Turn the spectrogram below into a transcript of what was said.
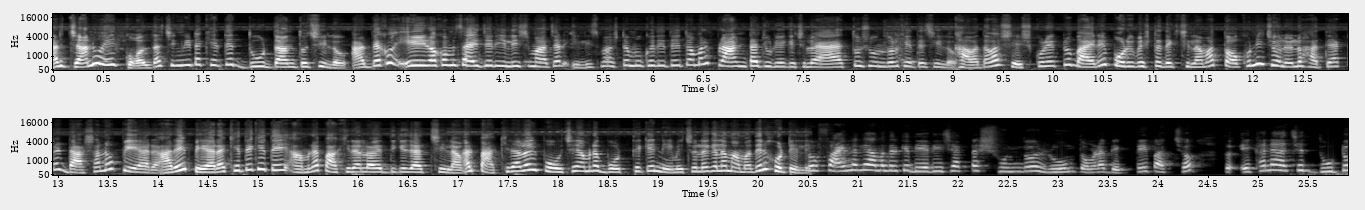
আর জানো এই গলদা চিংড়িটা খেতে দুর্দান্ত ছিল। আর দেখো এই রকম সাইজের ইলিশ মাছ, আর ইলিশ মাছটা মুখে দিতেই তো আমার প্রাণটা জুড়িয়ে গেছিল, এত সুন্দর খেতে ছিল। খাওয়া দাওয়া শেষ করে একটু বাইরে পরিবেশটা দেখছিলাম, আর তখনই চলে এলো হাতে একটা ডাসানো পেয়ারা। আর এই পেয়ারা খেতে খেতেই আমরা পাখিরালয়ের দিকে যাচ্ছিলাম। আর পাখিরালয় পৌঁছে আমরা বোট থেকে নেমে চলে গেলাম আমাদের হোটেলে। তো ফাইনালি আমাদেরকে দিয়ে দিয়েছে একটা সুন্দর রুম তোমরা দেখতেই পাচ্ছ। তো এখানে আছে দুটো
